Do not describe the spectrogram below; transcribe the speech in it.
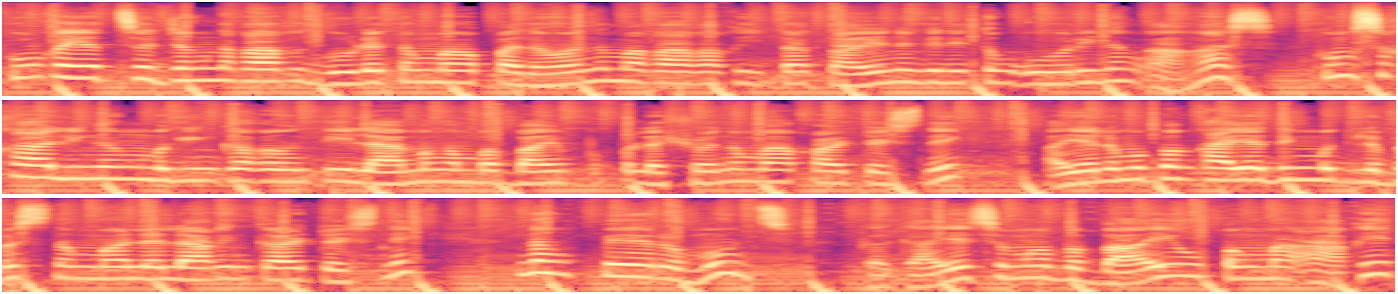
Kung kaya't sadyang nakakagulat ang mga panahon na makakakita tayo ng ganitong uri ng ahas. Kung sakaling ang maging kakaunti lamang ang babaeng populasyon ng mga Carter Snake, ay alam mo bang kaya ding maglabas ng mga lalaking Carter Snake ng pheromones kagaya sa mga babae upang maakit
